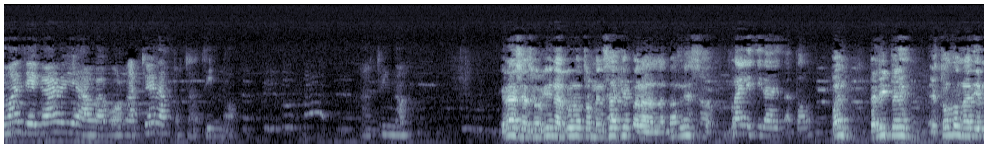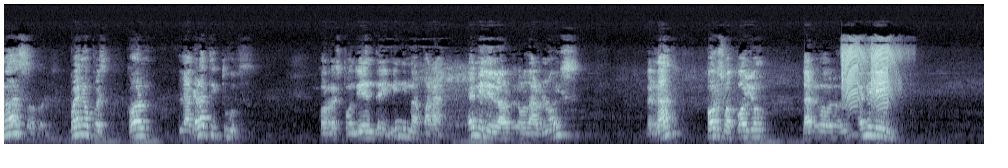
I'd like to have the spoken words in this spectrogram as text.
No al llegar y a la borrachera, pues así no. Así no. Gracias, Georgina. ¿Algún otro mensaje para las madres? Felicidades a todos. Bueno, Felipe, ¿es todo? ¿Nadie más? Bueno, pues con la gratitud correspondiente y mínima para Emily Lodarnois, ¿verdad? Por su apoyo. Emily,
